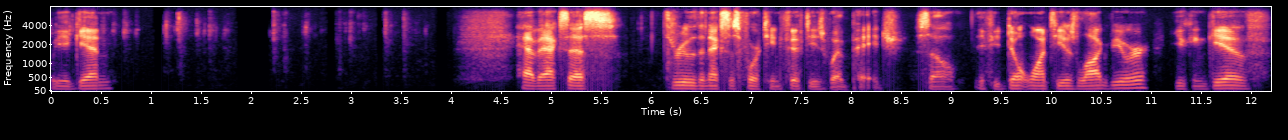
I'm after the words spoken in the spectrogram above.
we again have access through the Nexus 1450's web page. So if you don't want to use Log Viewer, you can give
